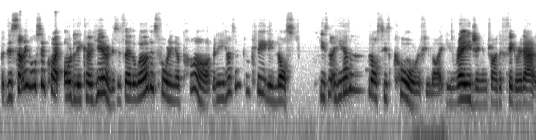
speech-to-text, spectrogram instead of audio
but there's something also quite oddly coherent. It's as though the world is falling apart, but he hasn't completely lost he's not he hasn't lost his core, if you like. He's raging and trying to figure it out.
